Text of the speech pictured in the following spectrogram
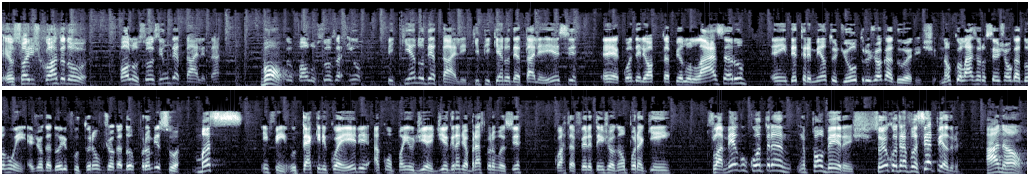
Eu só discordo do Paulo Souza em um detalhe, tá? Bom. Do Paulo Souza em um pequeno detalhe. Que pequeno detalhe é esse? É quando ele opta pelo Lázaro em detrimento de outros jogadores. Não que o Lázaro seja jogador ruim, é jogador e futuro, é um jogador promissor. Mas, enfim, o técnico é ele, acompanha o dia a dia. Grande abraço para você. Quarta-feira tem jogão por aqui, hein? Flamengo contra Palmeiras. Sou eu contra você, Pedro? Ah, não.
